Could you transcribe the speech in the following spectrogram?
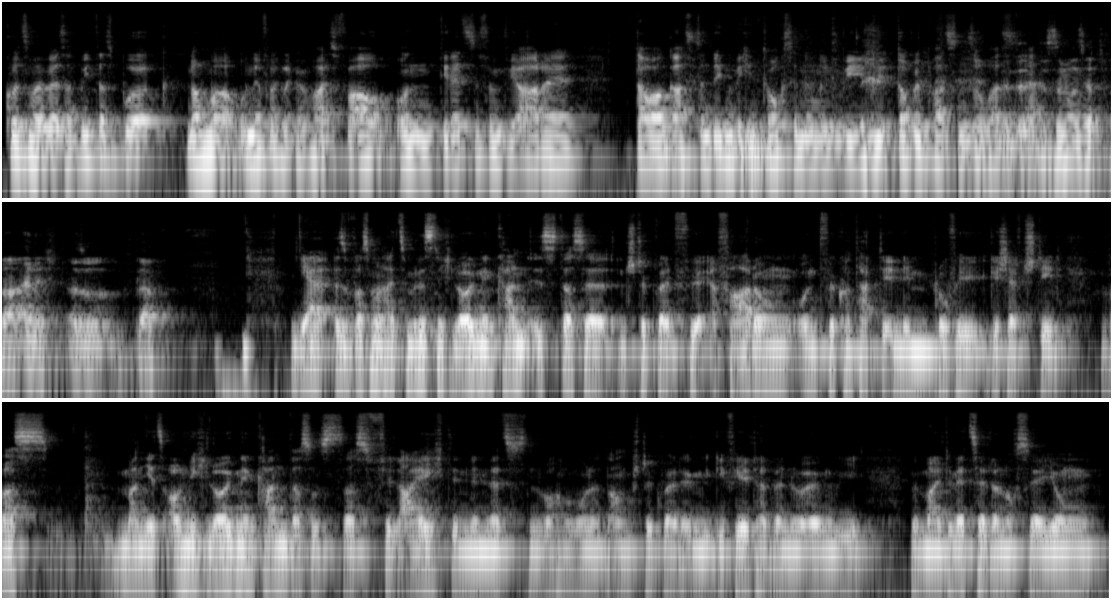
kurz mal bei St. Petersburg, nochmal unerfolgreich beim HSV und die letzten fünf Jahre Dauergast in irgendwelchen Talksendungen wie Doppelpass und sowas. Da, ja. sind wir uns jetzt mal einig. Also klar. Ja, also was man halt zumindest nicht leugnen kann, ist, dass er ein Stück weit für Erfahrung und für Kontakte in dem Profigeschäft steht, was man jetzt auch nicht leugnen kann, dass uns das vielleicht in den letzten Wochen und Monaten auch ein Stück weit irgendwie gefehlt hat, wenn du irgendwie mit Malte Metzeler noch sehr jung,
